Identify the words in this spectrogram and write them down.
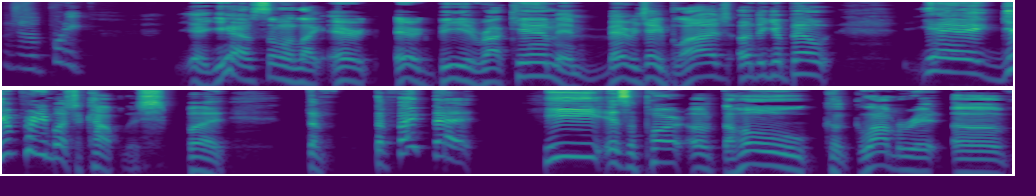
which is a pretty Yeah, you have someone like Eric Eric B and Rakim and Mary J. Blige under your belt. Yeah, you're pretty much accomplished. But the the fact that he is a part of the whole conglomerate of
